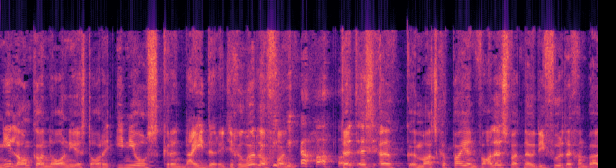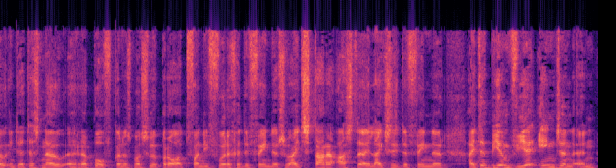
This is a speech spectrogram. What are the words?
nie lank daarna nie is daar 'n Ineos Grenadier het jy gehoor daarvan ja. dit is 'n maatskappy in Wallis wat nou die voertuig gaan bou en dit is nou 'n rip-off kan ons maar so praat van die vorige Defender so hy het starre aste hy lyk soos die Defender hy het 'n BMW engine in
